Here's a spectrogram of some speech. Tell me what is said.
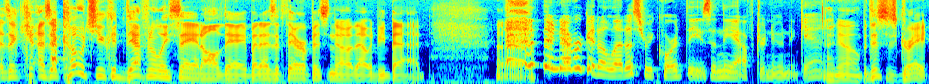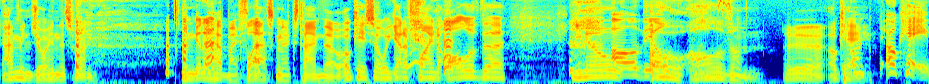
As a as a coach, you could definitely say it all day, but as a therapist, no, that would be bad. They're never going to let us record these in the afternoon again. I know, but this is great. I'm enjoying this one. I'm gonna have my flask next time, though. Okay, so we got to find all of the, you know, All of the oh, old oh, all of them. Ugh, okay, oh, Okay,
